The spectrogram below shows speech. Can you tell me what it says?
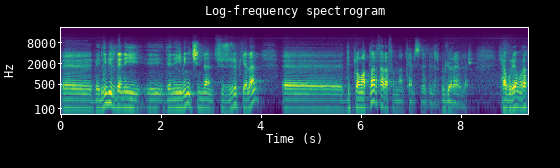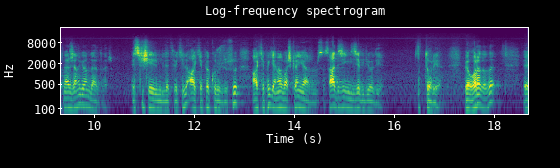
eee, belli bir deneyi, eee, deneyimin içinden süzülüp gelen eee, diplomatlar tarafından temsil edilir bu görevler. Ya buraya Murat Mercan'ı gönderdiler. Eskişehir Milletvekili, AKP kurucusu, AKP Genel Başkan Yardımcısı. Sadece İngilizce biliyor diye. Gitti oraya. Ve orada da eee,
